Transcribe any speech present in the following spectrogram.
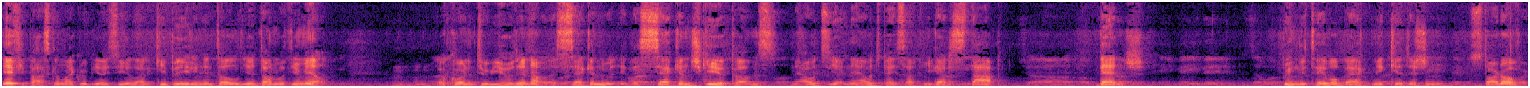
if you pass like Rabbi Yossi, you're allowed to keep eating until you're done with your meal. Mm-hmm. According to Yehuda, no. The second the second shkia comes, now it's yeah, now it's Pesach. You got to stop, bench, bring the table back, make kiddush, and start over.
